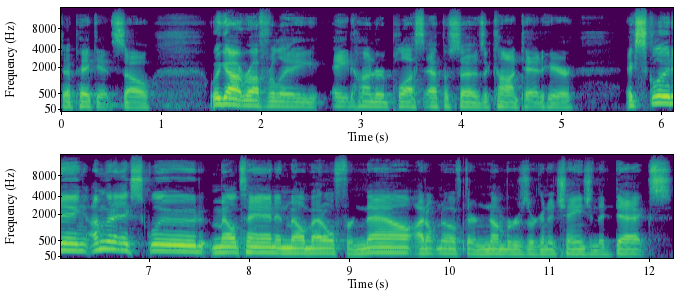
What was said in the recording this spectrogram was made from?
to pick it. So we got roughly 800 plus episodes of content here. Excluding, I'm gonna exclude Meltan and Melmetal for now. I don't know if their numbers are gonna change in the Dex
